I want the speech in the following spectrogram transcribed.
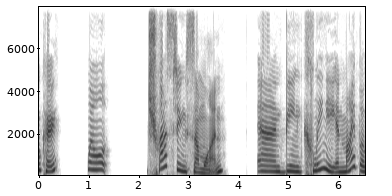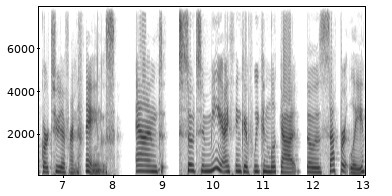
Okay. Well, trusting someone and being clingy in my book are two different things. And so to me, I think if we can look at those separately,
